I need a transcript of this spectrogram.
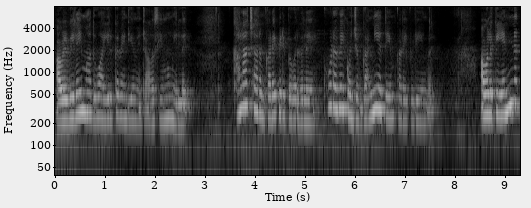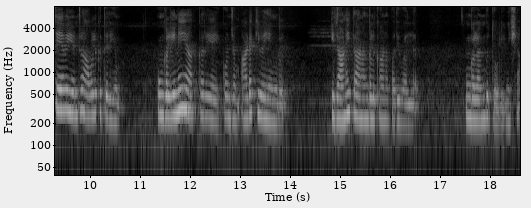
அவள் விலை மாதுவாக இருக்க வேண்டியும் என்ற அவசியமும் இல்லை. கலாச்சாரம் கடைபிடிப்பவர்களே கூடவே கொஞ்சம் கண்ணியத்தையும் கடைபிடியுங்கள். அவளுக்கு என்ன தேவை என்று அவளுக்கு தெரியும். உங்கள் இணைய அக்கறையை கொஞ்சம் அடக்கி வையுங்கள். இது அனைத்து ஆண்களுக்கான பதிவு அல்ல. உங்கள் அன்பு தோழி நிஷா.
